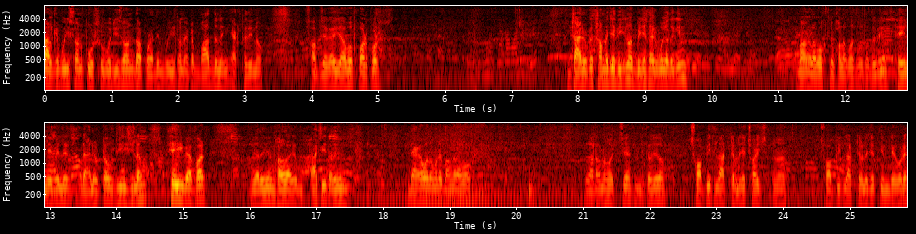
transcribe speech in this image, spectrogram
কালকে পজিশন পরশু পজিশন তারপরের দিন পজিশন একটা বাদ নেই, একটা দিনও। সব জায়গায় যাব, পরপর। ডায়লগের সামনে যে দিয়েছিল বেঁচে থাকব যতদিন। বাংলা বক্সে ভালো বাঁধবো ততদিন। সেই লেভেলের ডায়লগটাও দিয়েছিলাম, সেই ব্যাপার। যতদিন ভালো আছি, ততদিন দেখাবো তোমাদের বাংলা বক্স লাটানো হচ্ছে। দেখতে পাচ্ছ, ছ পিস লাটতে বলেছে ছয় ছ পিস লাটতে বলেছে তিনটে করে।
